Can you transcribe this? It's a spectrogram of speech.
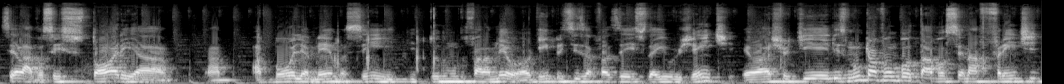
sei lá, você estoure a, a, a bolha mesmo, assim, e, todo mundo fala, meu, alguém precisa fazer isso daí urgente, eu acho que eles nunca vão botar você na frente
